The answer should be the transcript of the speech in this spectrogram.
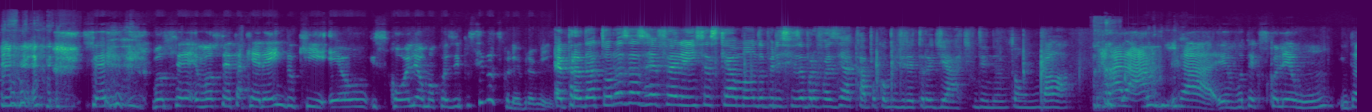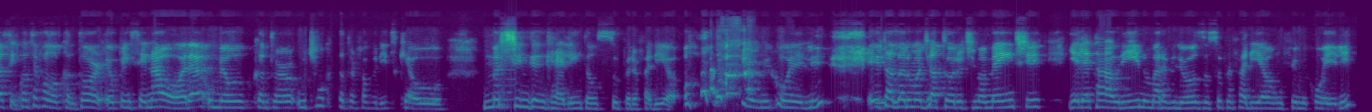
você, você, você tá querendo que eu escolha uma coisa impossível de escolher pra mim. É pra dar todas as referências que a Amanda precisa pra fazer a capa como diretora de arte, entendeu? Então, vai lá. Caraca, eu vou ter que escolher um. Então, assim, quando você falou cantor, eu pensei na hora o meu cantor, o último cantor favorito, que é o Machine Gun Kelly, então super eu faria um filme com ele. Ele tá dando uma de ator ultimamente, e ele é taurino, maravilhoso, eu super faria um filme com ele.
